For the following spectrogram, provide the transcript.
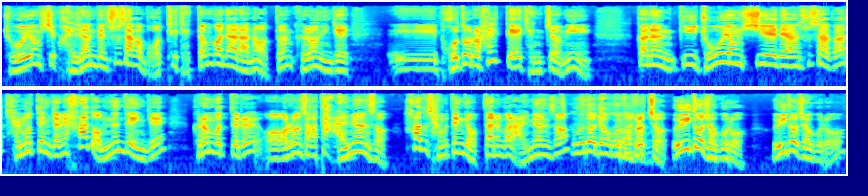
조영 씨 관련된 수사가 뭐 어떻게 됐던 거냐라는 어떤 그런 이제 이 보도를 할 때 쟁점이 그러니까는 이 조호영 씨에 대한 수사가 잘못된 점이 하나도 없는데 이제 그런 것들을 어, 언론사가 다 알면서 하나도 잘못된 게 없다는 걸 알면서 의도적으로. 그렇죠. 의도적으로 의도적으로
